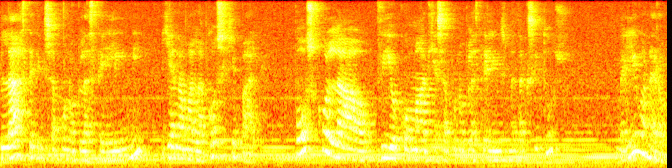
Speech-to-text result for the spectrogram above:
πλάστε την σαπουνοπλαστελίνη για να μαλακώσει και πάλι. Πώς κολλάω δύο κομμάτια σαπουνοπλαστελίνης μεταξύ τους; Με λίγο νερό.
